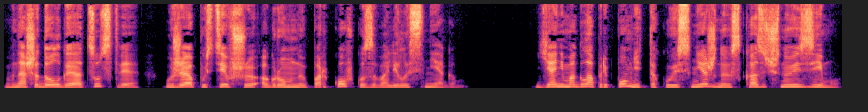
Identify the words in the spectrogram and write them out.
В наше долгое отсутствие уже опустевшую огромную парковку завалило снегом. Я не могла припомнить такую снежную сказочную зиму,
